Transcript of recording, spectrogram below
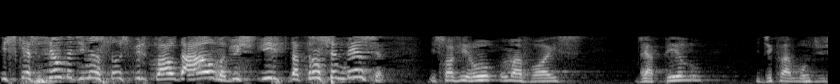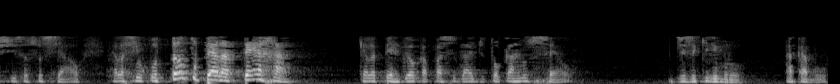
esqueceu da dimensão espiritual, da alma, do espírito, da transcendência. E só virou uma voz de apelo e de clamor de justiça social. Ela fincou tanto o pé na terra que ela perdeu a capacidade de tocar no céu. Desequilibrou. Acabou.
